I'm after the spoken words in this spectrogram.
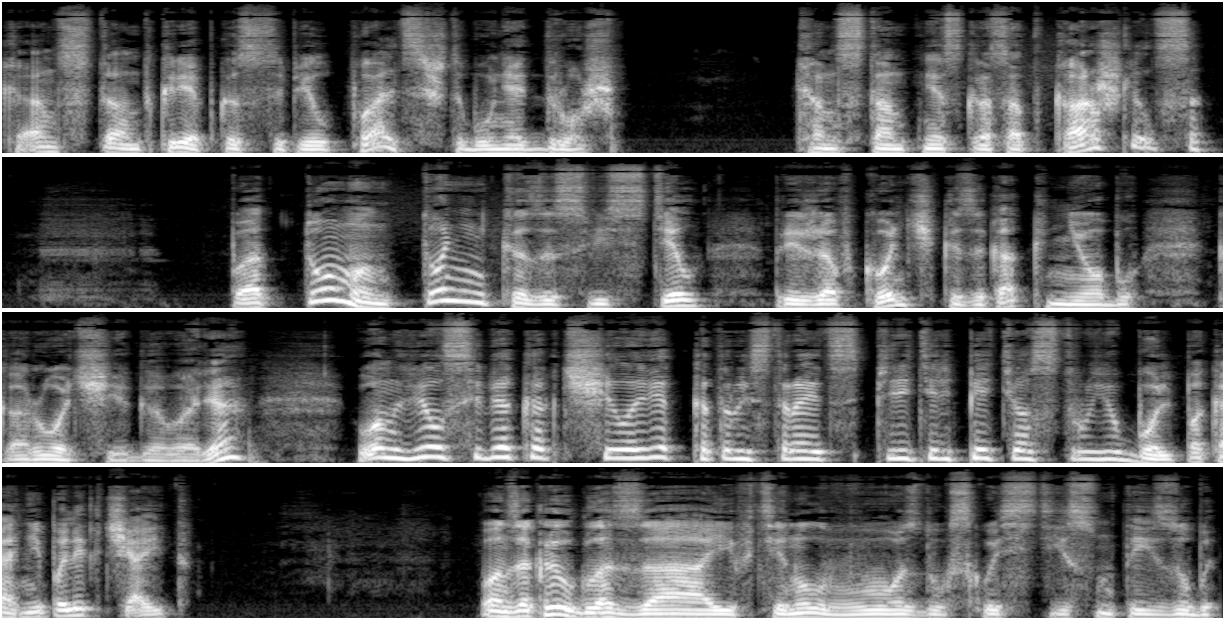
Констант крепко сцепил пальцы, чтобы унять дрожь. Констант несколько раз откашлялся. Потом он тоненько засвистел, прижав кончик языка к небу. Короче говоря, он вел себя как человек, который старается перетерпеть острую боль, пока не полегчает. Он закрыл глаза и втянул воздух сквозь стиснутые зубы.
